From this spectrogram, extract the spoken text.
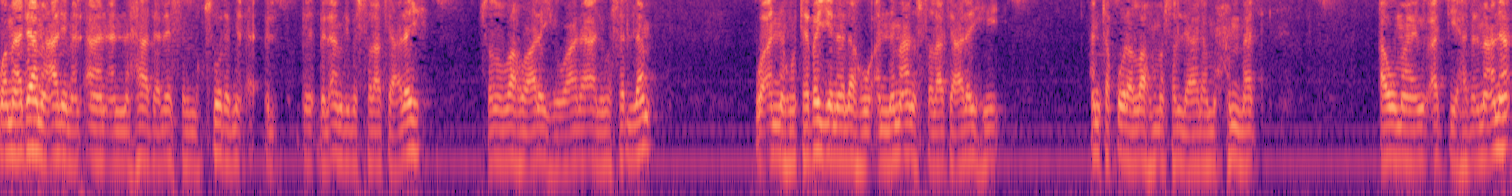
وما دام علم الآن أن هذا ليس المقصود بالأمر بالصلاة عليه صلى الله عليه وعلى آله وسلم وأنه تبين له أن معنى الصلاة عليه أن تقول اللهم صل على محمد أو ما يؤدي هذا المعنى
